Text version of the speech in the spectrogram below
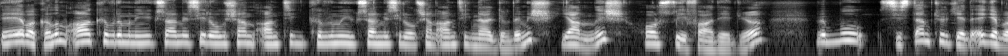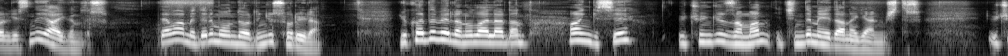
D'ye bakalım. A kıvrımının yükselmesiyle oluşan anti kıvrımın yükselmesiyle oluşan antignaldir demiş. Yanlış. Horst'u ifade ediyor. Ve bu sistem Türkiye'de Ege bölgesinde yaygındır. Devam edelim 14. soruyla. Yukarıda verilen olaylardan hangisi 3. zaman içinde meydana gelmiştir? 3.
